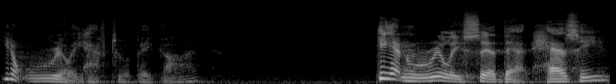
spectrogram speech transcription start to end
you don't really have to obey God. He hadn't really said that, has he?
